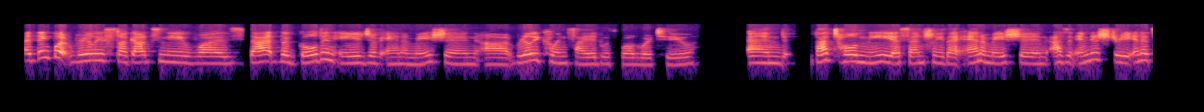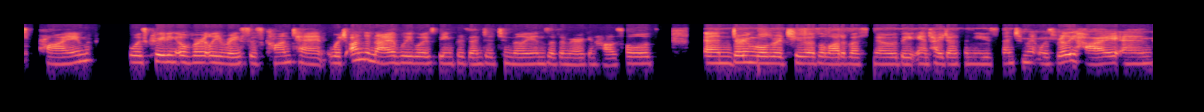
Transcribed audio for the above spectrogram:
I think what really stuck out to me was that the golden age of animation uh, really coincided with World War II. And that told me essentially that animation as an industry in its prime was creating overtly racist content, which undeniably was being presented to millions of American households. And during World War II, as a lot of us know, the anti Japanese sentiment was really high. And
